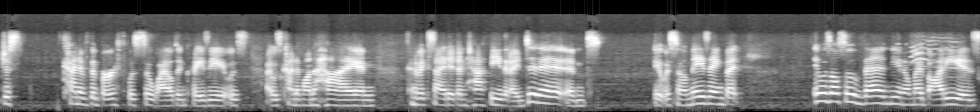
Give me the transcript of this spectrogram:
just kind of the birth was so wild and crazy. It was, I was kind of on a high and kind of excited and happy that I did it. And it was so amazing. But it was also then, you know, my body is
